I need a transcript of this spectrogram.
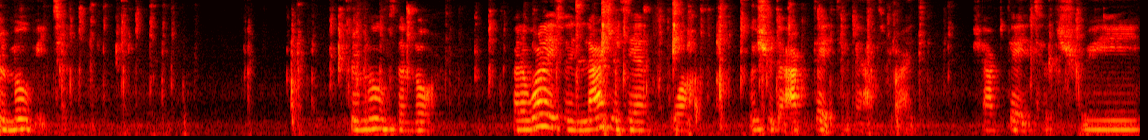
remove it. Remove the lower. But what if it's larger than 1? We should update that, right? Should update tree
